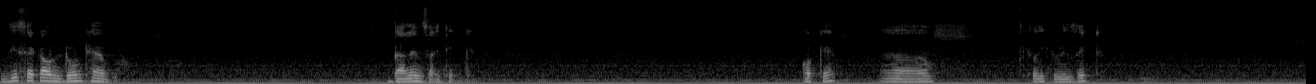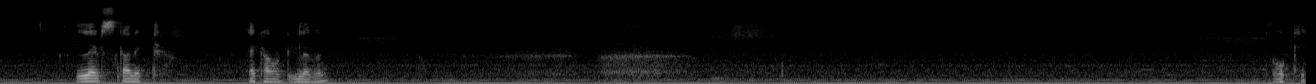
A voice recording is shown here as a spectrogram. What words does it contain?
this account don't have balance I think. Okay uh, click reject let's connect account 11 okay.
